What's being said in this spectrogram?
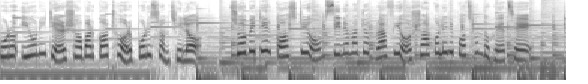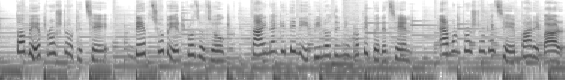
পুরো ইউনিটের সবার কঠোর পরিশ্রম ছিল। ছবিটির কস্টিউম, সিনেমাটোগ্রাফিও সকলেরই পছন্দ হয়েছে। তবে প্রশ্ন উঠেছে দেব ছবির প্রযোজক, তাই নাকি তিনি বিনোদিনী হতে পেরেছেন? এমন প্রশ্ন উঠেছে বারে বার।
